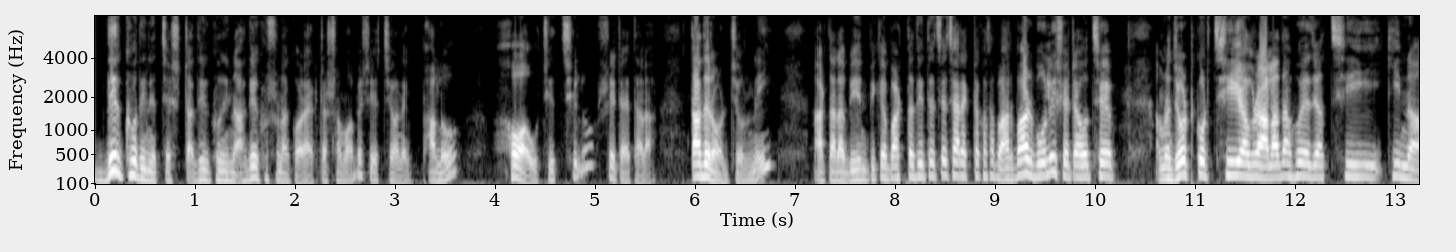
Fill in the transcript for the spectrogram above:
দীর্ঘদিনের চেষ্টা, দীর্ঘদিন আগে ঘোষণা করা একটা সমাবেশ, এর চেয়ে অনেক ভালো হওয়া উচিত ছিল, সেটাই তারা, তাদের অর্জন নেই। আর তারা বিএনপিকে বার্তা দিতে চেয়েছে, আর একটা কথা বারবার বলি, সেটা হচ্ছে আমরা জোট করছি, আমরা আলাদা হয়ে যাচ্ছি কি না,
